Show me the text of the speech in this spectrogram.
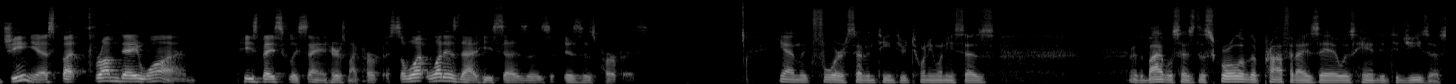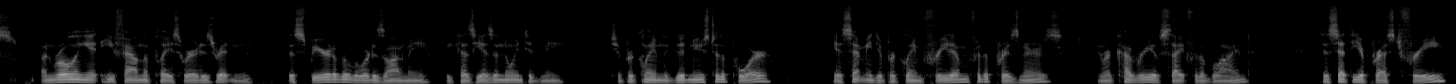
genius. But from day one, he's basically saying, here's my purpose. So, what, what is that he says is, is his purpose? Yeah, in Luke 4 17 through 21, he says, or the Bible says, the scroll of the prophet Isaiah was handed to Jesus. Unrolling it, he found the place where it is written, The Spirit of the Lord is on me, because he has anointed me to proclaim the good news to the poor. He has sent me to proclaim freedom for the prisoners and recovery of sight for the blind, to set the oppressed free,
